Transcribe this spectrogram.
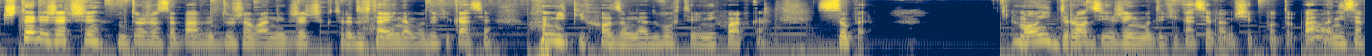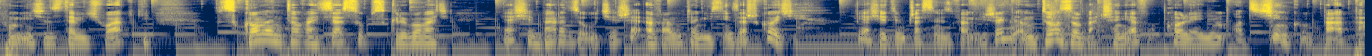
Cztery rzeczy, dużo zabawy, dużo ładnych rzeczy, które dodaje nam modyfikacja. Chomiki chodzą na dwóch tylnych łapkach. Super. Moi drodzy, jeżeli modyfikacja Wam się podobała, nie zapomnijcie zostawić łapki, skomentować, zasubskrybować. Ja się bardzo ucieszę, a Wam to nic nie zaszkodzi. Ja się tymczasem z Wami żegnam. Do zobaczenia w kolejnym odcinku. Pa, pa!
